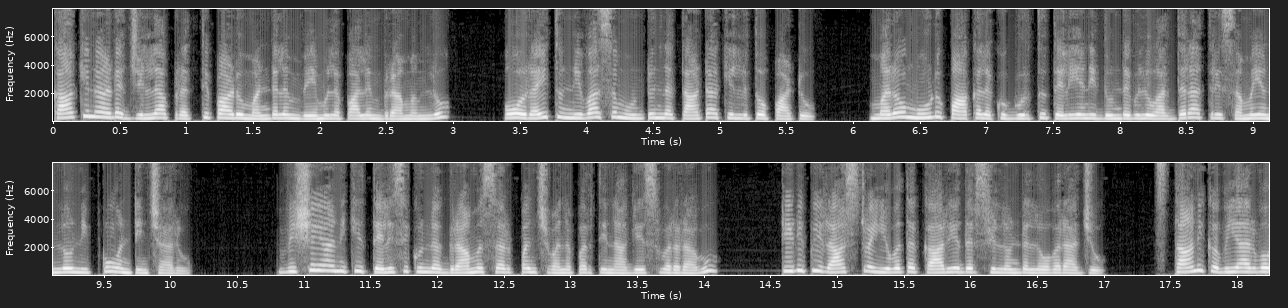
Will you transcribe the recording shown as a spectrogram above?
కాకినాడ జిల్లా ప్రత్తిపాడు మండలం వేములపాలెం గ్రామంలో ఓ రైతు నివాసం ఉంటున్న తాటాకిల్లుతో పాటు మరో మూడు పాకలకు గుర్తు తెలియని దుండగులు అర్ధరాత్రి సమయంలో నిప్పు అంటించారు విషయానికి తెలిసికున్న గ్రామ సర్పంచ్ వనపర్తి నాగేశ్వరరావు టిడిపి రాష్ట్ర యువత కార్యదర్శి లొండ లోవరాజు స్థానిక విఆర్ఓ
